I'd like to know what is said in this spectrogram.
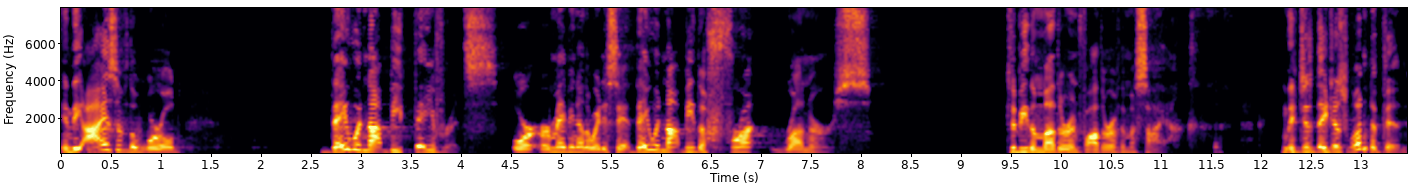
in the eyes of the world, they would not be favorites. Or, or maybe another way to say it, they would not be the front runners to be the mother and father of the Messiah. they, just, they just wouldn't have been.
